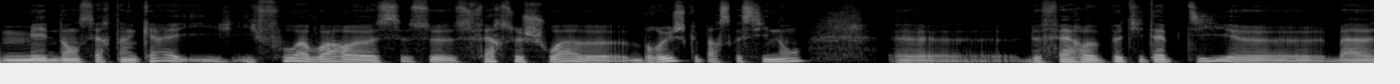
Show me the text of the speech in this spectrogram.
mais dans certains cas, il, faut avoir ce, faire ce choix brusque parce que sinon, de faire petit à petit, bah,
